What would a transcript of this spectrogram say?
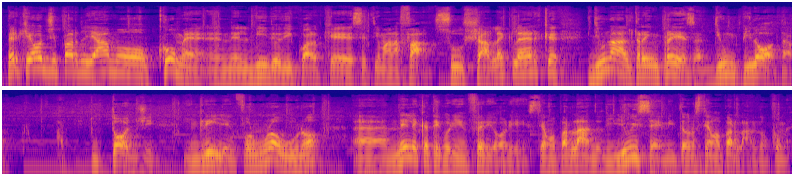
perché oggi parliamo, come nel video di qualche settimana fa su Charles Leclerc, di un'altra impresa, di un pilota a tutt'oggi in griglia in Formula 1 eh, nelle categorie inferiori. Stiamo parlando di Lewis Hamilton, stiamo parlando, come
